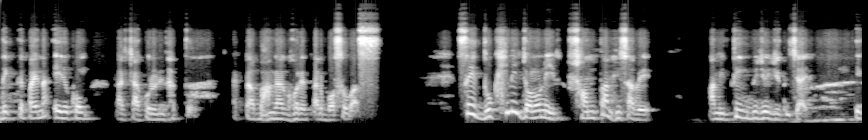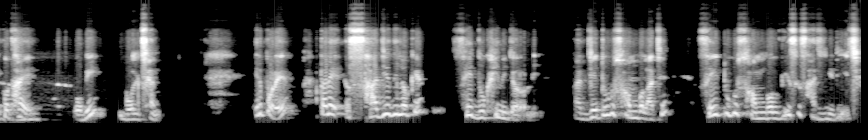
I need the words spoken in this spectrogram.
দেখতে পায় না এইরকম তার চাকরণী থাকতো। একটা ভাঙা ঘরে তার বসবাস। সেই দক্ষিণী জননীর সন্তান হিসাবে আমি দিগ্বিজয় যেতে চাই। এ কথায় কবি বলছেন। এরপরে তাহলে সাজিয়ে দিল কে? সেই দক্ষিণী জননী। তার যেটুকু সম্বল আছে, সেইটুকু সম্বল দিয়ে সে সাজিয়ে দিয়েছে।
